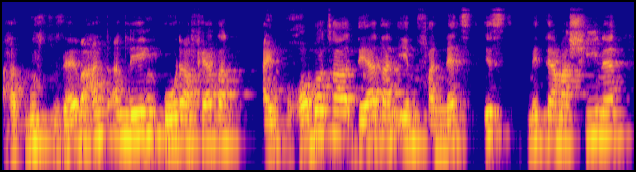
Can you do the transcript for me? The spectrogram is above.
hat musst du selber Hand anlegen oder fährt dann ein Roboter, der dann eben vernetzt ist mit der Maschine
